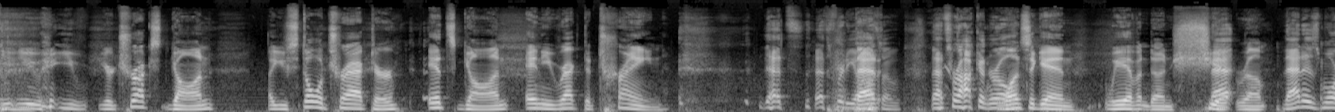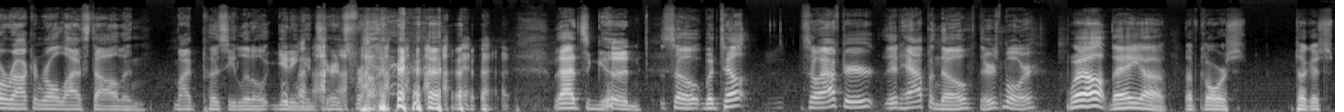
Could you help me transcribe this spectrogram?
You, you, you your truck's gone. Uh, you stole a tractor. It's gone, and you wrecked a train. That's that's pretty That- awesome. That's rock and roll. Once again, we haven't done shit, That- Rump. that is more rock and roll lifestyle than my pussy little getting insurance fraud. That's good. so, but tell. So after it happened, though, there's more. Well, they, uh, of course, took us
